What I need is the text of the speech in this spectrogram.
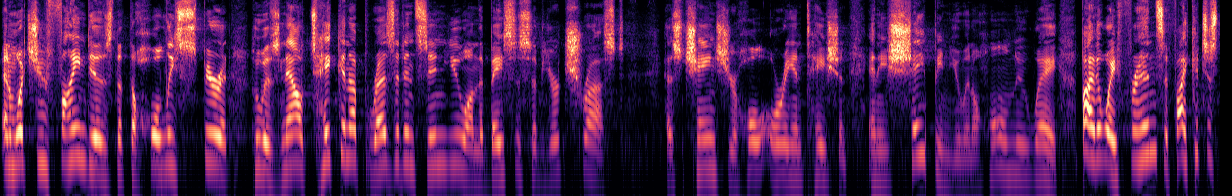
And what you find is that the Holy Spirit, who has now taken up residence in you on the basis of your trust, has changed your whole orientation and He's shaping you in a whole new way. By the way, friends, if I could just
